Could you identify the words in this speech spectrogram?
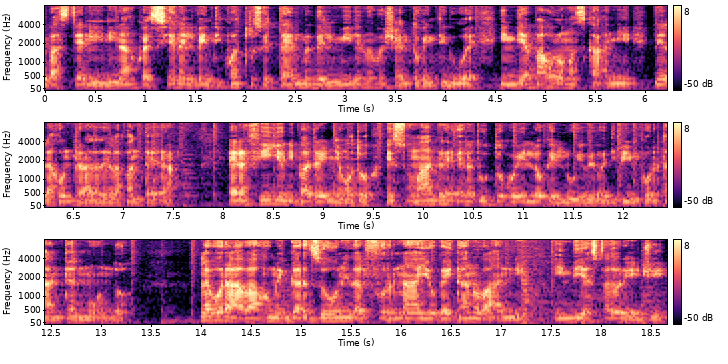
Bastianini nacque a Siena il 24 settembre del 1922 in via Paolo Mascagni, nella contrada della Pantera. Era figlio di padre ignoto e sua madre era tutto quello che lui aveva di più importante al mondo. Lavorava come garzone dal fornaio Gaetano Vanni in via Stato Reggi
